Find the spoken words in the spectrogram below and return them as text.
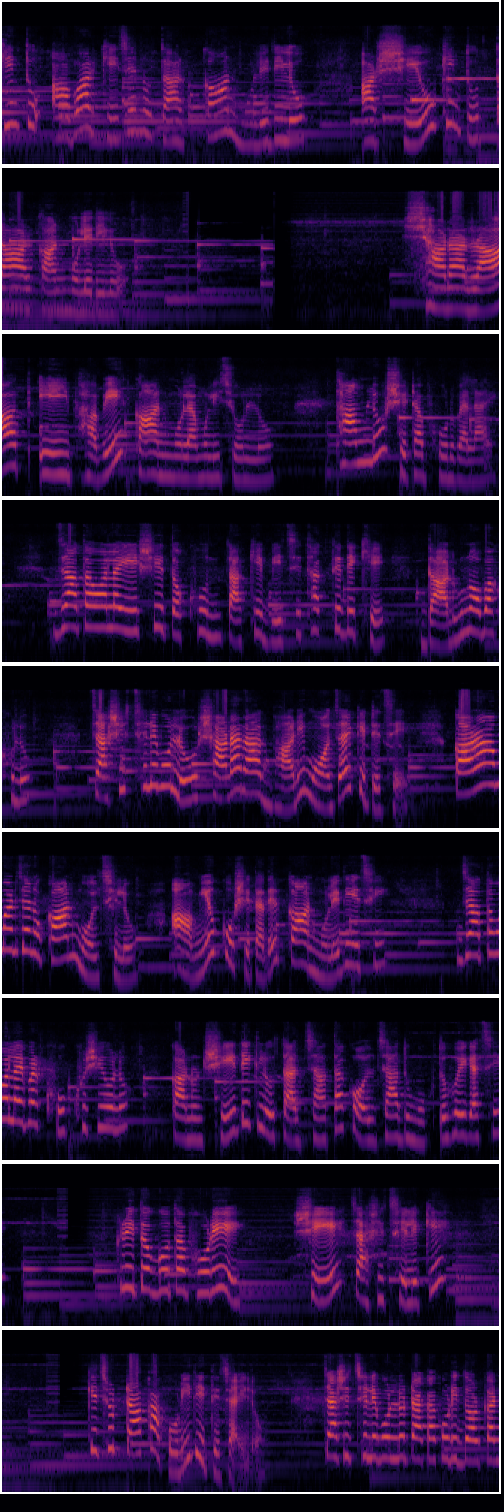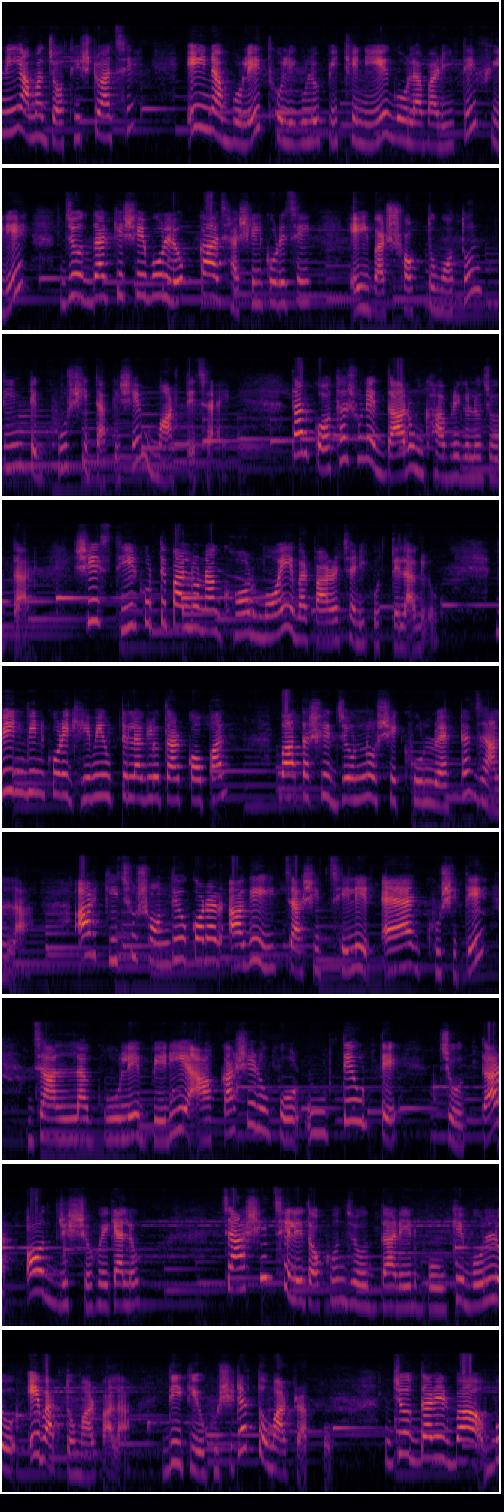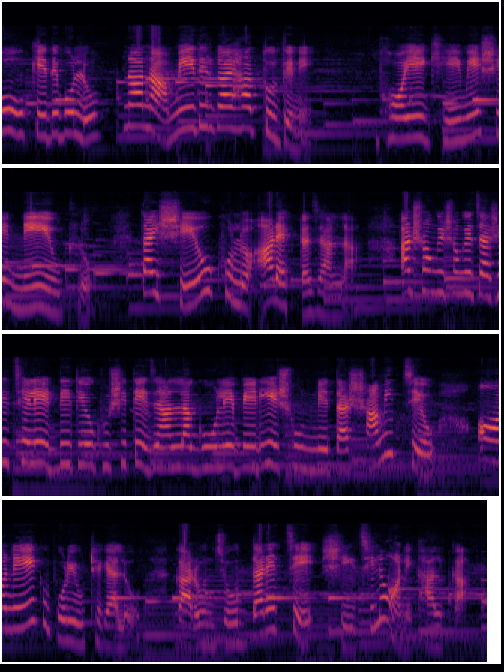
কিন্তু আবার কে যেন তার কান মলে দিল, আর সেও কিন্তু তার কান মলে দিল। সারা রাত এইভাবে কান মোলামুলি চলল। থামল সেটা ভোরবেলায়। জাতাওয়ালা এসে তখন তাকে বেঁচে থাকতে দেখে দারুণ অবাক হলো। চাষির ছেলে বলল, সারা রাত ভারী মজায় কেটেছে। কারা আমার যেন কান মলছিল আমিও কষে তাদের কান মলে দিয়েছি। জাঁতাওয়ালা এবার খুব খুশি হলো, কারণ সে দেখল তার জাঁতা কল জাদুমুক্ত হয়ে গেছে। কৃতজ্ঞতা ভরে সে চাষির ছেলেকে কিছু টাকা কড়ি দিতে চাইলো। চাষির ছেলে বলল, টাকা কড়ির দরকার নেই, আমার যথেষ্ট আছে। এই না বলে থলিগুলো পিঠে নিয়ে গোলা বাড়িতে ফিরে। জোরদারকে সে বলল, কাজ হাসিল করেছে। এইবার শক্ত মতন তিনটে ঘুষি তাকে সে মারতে চায়। তার কথা শুনে দারুণ ঘাবড়ে গেল জোরদার। সে স্থির করতে পারল না, ঘর ময় এবার পাড়াচাড়ি করতে লাগল। বিন বিন করে ঘেমে উঠতে লাগল তার কপাল। বাতাসের জন্য সে খুললো একটা জানলা। আর কিছু সন্দেহ করার আগেই চাষির ছেলের এক ঘুষিতে জানলা গোলে বেরিয়ে আকাশের উপর উঠতে উঠতে জোরদার অদৃশ্য হয়ে গেল। চাষির ছেলে তখন জোরদারের বউকে বলল, এবার তোমার পালা। দ্বিতীয় ঘুষিটা তোমার প্রাপ্য। জোরদারের বা বউ কেঁদে বলল, না না, মেয়েদের গায়ে হাত তুলতে নেই। ভয়ে ঘেমে সে নেয়ে উঠল। তাই সেও খুললো আর একটা জানলা। আর সঙ্গে সঙ্গে চাষির ছেলের দ্বিতীয় খুশিতে জানলা গোলে বেরিয়ে শূন্যে তার স্বামীর চেয়েও অনেক উপরে উঠে গেল। কারণ জোরদারের চেয়ে সে ছিল অনেক হালকা।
